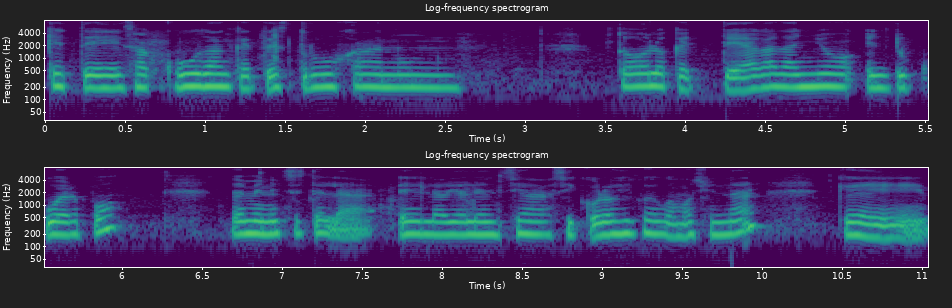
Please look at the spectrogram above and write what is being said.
que te sacudan, que te estrujan, un, todo lo que te haga daño en tu cuerpo. También existe la, eh, la violencia psicológica o emocional, que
